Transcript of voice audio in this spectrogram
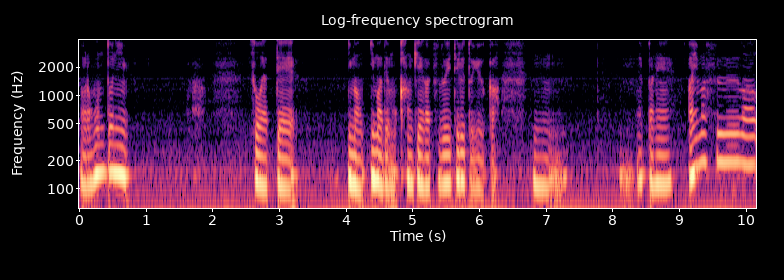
だから本当にそうやって今今でも関係が続いてるというか、うん、やっぱねアイマスは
